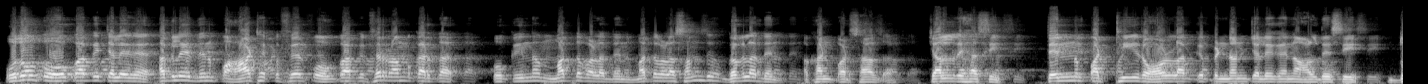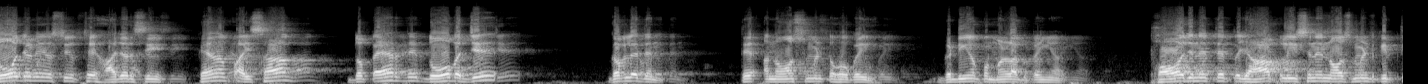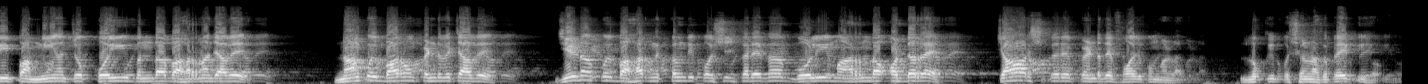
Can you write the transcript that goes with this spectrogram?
ਉਦੋਂ ਭੋਗ ਪਾ ਕੇ ਚਲੇ ਗਏ। ਅਗਲੇ ਦਿਨ ਪਹਾੜ ਇੱਕ ਫਿਰ ਭੋਗ ਪਾ ਕੇ ਫਿਰ ਆਰੰਭ ਕਰਦਾ ਉਹ ਕਹਿੰਦਾ, ਮੱਧ ਵਾਲਾ ਦਿਨ, ਮੱਧ ਵਾਲਾ ਸਮਝਦੇ ਹੋ? ਗਵਲਾ ਦਿਨ, ਅਖੰਡ ਪਾਠ ਸਾਹਿਬ ਦਾ। ਚੱਲ ਰਿਹਾ ਸੀ। ਤਿੰਨ ਪੱਠੀ ਰੌਣ ਲੱਗ ਕੇ ਪਿੰਡਾਂ ਨੂੰ ਚਲੇ ਗਏ ਨਾਲ ਦੇ ਸੀ। ਦੋ ਜਣੇ ਅਸੀਂ ਉੱਥੇ ਹਾਜ਼ਰ ਸੀ। ਕਹਿੰਦਾ, ਭਾਈ ਸਾਹਿਬ, ਦੁਪਹਿਰ ਦੇ 2 ਵਜੇ ਗਵਲੇ ਦਿਨ ਤੇ ਅਨਾਉਂਸਮੈਂਟ ਹੋ ਗਈ। ਗੱਡੀਆਂ ਘੁੰਮਣ ਲੱਗ ਪਈਆਂ। ਫੌਜ ਨੇ ਤੇ ਪੰਜਾਬ ਪੁਲਿਸ ਨੇ ਅਨਾਉਂਸਮੈਂਟ ਕੀਤੀ, ਭਾਮੀਆਂ ਚੋਂ ਕੋਈ ਬੰਦਾ ਬਾਹਰ ਨਾ ਜਾਵੇ, ਨਾ ਕੋਈ ਬਾਹਰੋਂ ਪਿੰਡ ਵਿੱਚ ਆਵੇ। ਜਿਹੜਾ ਕੋਈ ਬਾਹਰ ਨਿਕਲਣ ਦੀ ਕੋਸ਼ਿਸ਼ ਕਰੇਗਾ, ਗੋਲੀ ਮਾਰਨ ਦਾ ਆਰਡਰ ਹੈ। ਚਾਰ ਸ਼ਪੇਰੇ ਪਿੰਡ ਦੇ ਫੌਜ ਘੁੰਮਣ ਲੱਗ ਪਈ ਲੋਕੀ ਪੁੱਛਣ ਲੱਗ ਪਏ, ਕੀ ਹੋ ਗਿਆ?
